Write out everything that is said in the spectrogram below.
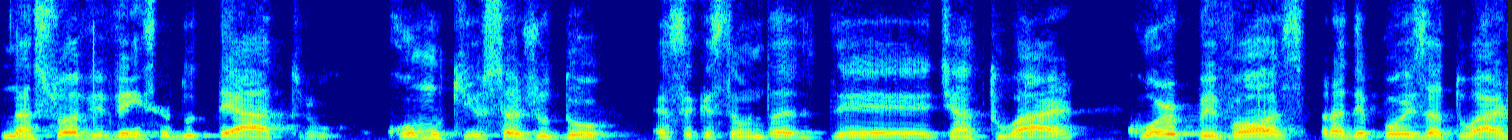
Na sua vivência do teatro, como que isso ajudou? Essa questão da, de, de atuar corpo e voz para depois atuar,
